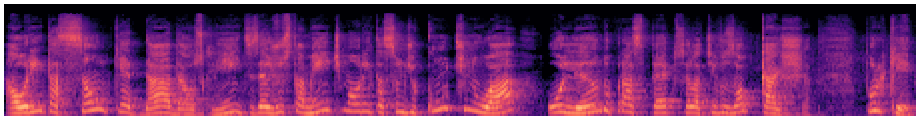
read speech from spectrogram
a orientação que é dada aos clientes é justamente uma orientação de continuar olhando para aspectos relativos ao caixa. Por quê?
